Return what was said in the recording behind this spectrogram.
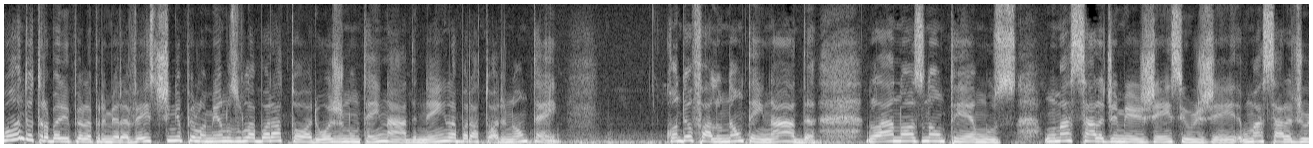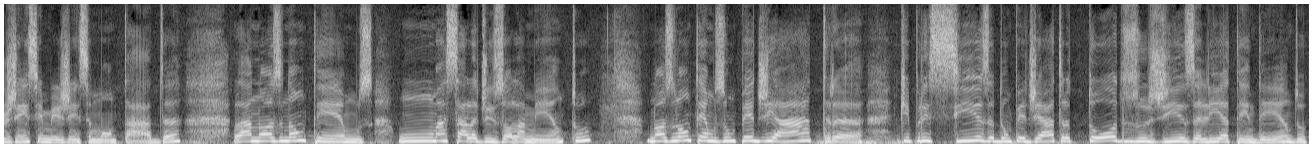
Quando eu trabalhei pela primeira vez, tinha pelo menos o laboratório. Hoje não tem nada, nem laboratório não tem. Quando eu falo não tem nada, lá nós não temos uma sala de emergência urgência, uma sala de urgência e emergência montada. Lá nós não temos uma sala de isolamento. Nós não temos um pediatra que precisa de um pediatra todos os dias ali atendendo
